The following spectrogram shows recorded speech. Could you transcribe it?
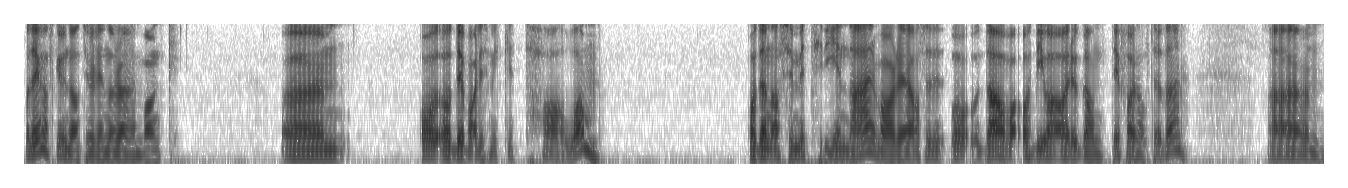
Og det er ganske unaturlig når du er en bank. Um, og, og, det var liksom ikke tale om. Og den asymmetrien der var det altså, og, da, og, de var arrogante i forhold til det. Um,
